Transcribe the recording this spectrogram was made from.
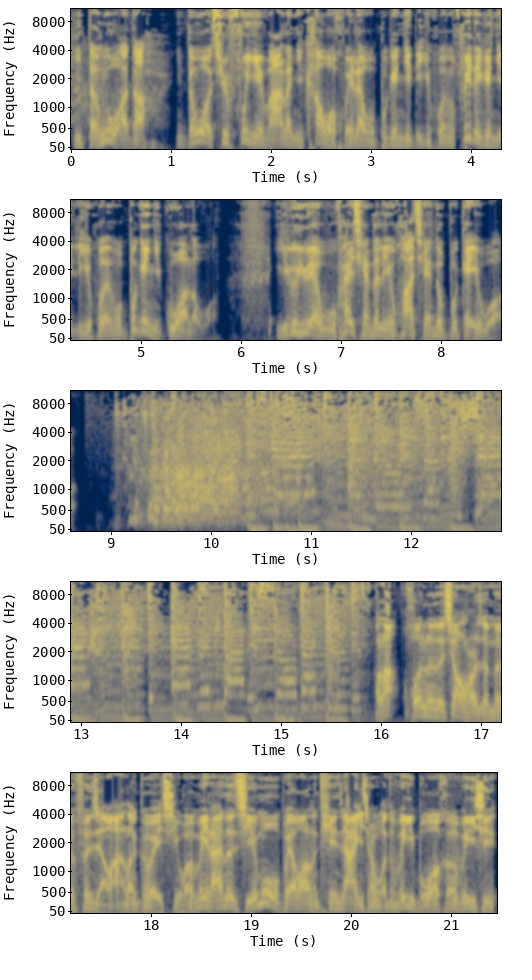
你等我的，你等我去复印完了，你看我回来，我不跟你离婚，我非得跟你离婚，我不跟你过了，我一个月五块钱的零花钱都不给我。好了，欢乐的笑话咱们分享完了。各位喜欢未来的节目，不要忘了添加一下我的微博和微信。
